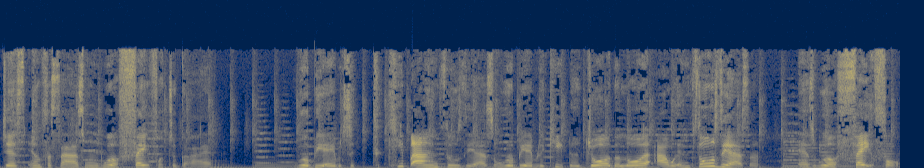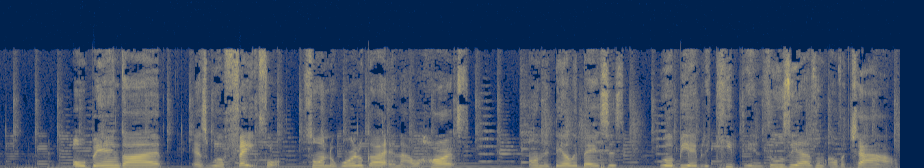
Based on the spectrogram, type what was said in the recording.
just emphasize when we're faithful to God, we'll be able to, to keep our enthusiasm. We'll be able to keep the joy of the Lord, our enthusiasm as we're faithful, obeying God, as we're faithful, sowing the word of God in our hearts on a daily basis, we'll be able to keep the enthusiasm of a child.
